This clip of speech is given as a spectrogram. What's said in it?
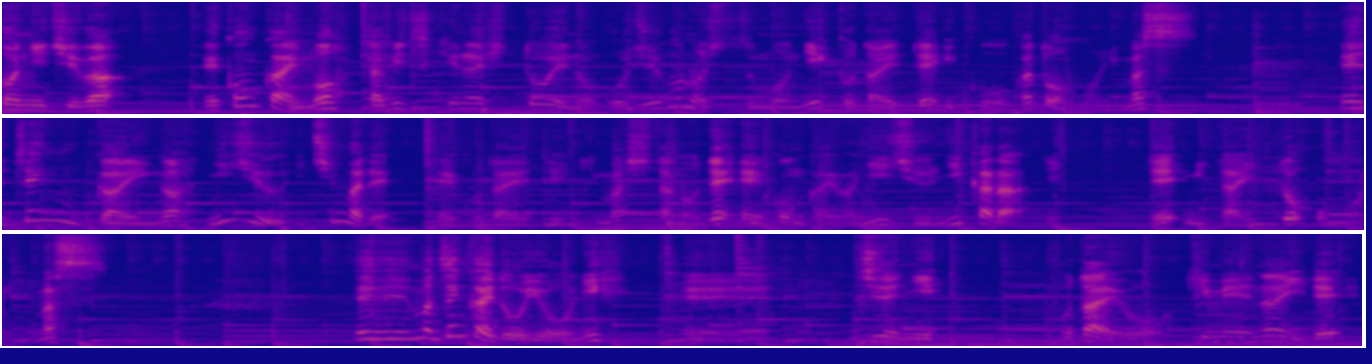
こんにちは。今回も旅好きな人への55の質問に答えていこうかと思います。前回が21まで答えていきましたので、今回は22からいってみたいと思います。えま、前回同様に、え事前に答えを決めないで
